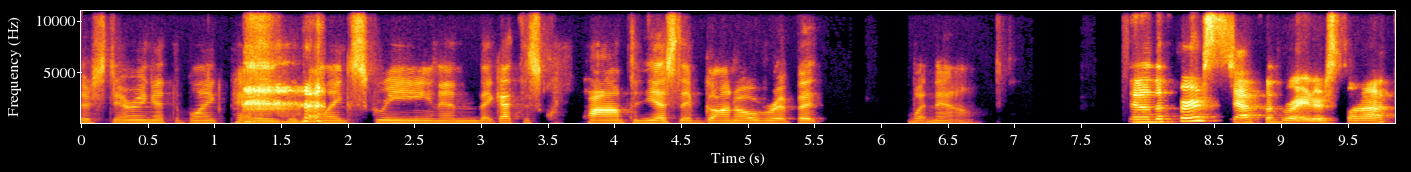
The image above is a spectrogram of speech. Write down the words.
They're staring at the blank page, the blank screen, and they got this prompt. And yes, they've gone over it, but what now? So, the first step with writer's block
